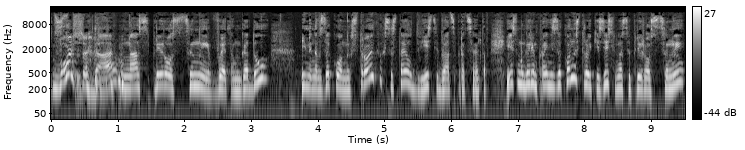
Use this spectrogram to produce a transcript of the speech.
больше? Да, у нас прирост цены в этом году именно в законных стройках составил 220%. Если мы говорим про незаконные стройки, здесь у нас и прирост цены,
